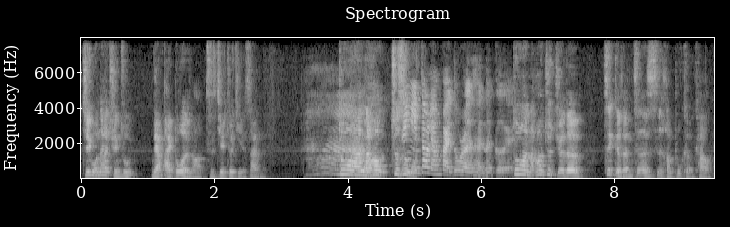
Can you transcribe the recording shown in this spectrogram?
结果那个群主两百多人哦，直接就解散了。啊对啊，然后就是经营到两百多人很那个哎、欸。对啊，然后就觉得这个人真的是很不可靠，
